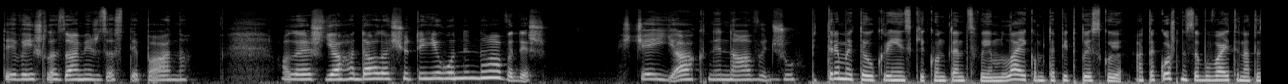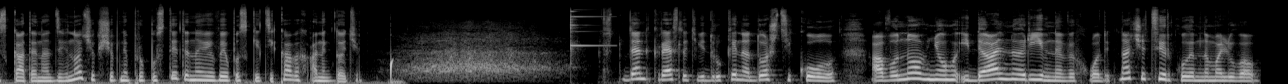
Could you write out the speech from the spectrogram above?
ти вийшла заміж за Степана. Але ж я гадала, що ти його ненавидиш. Ще й як ненавиджу. Підтримайте український контент своїм лайком та підпискою, а також не забувайте натискати на дзвіночок, щоб не пропустити нові випуски цікавих анекдотів. Студент креслить від руки на дошці коло, а воно в нього ідеально рівне виходить, наче циркулем намалював.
